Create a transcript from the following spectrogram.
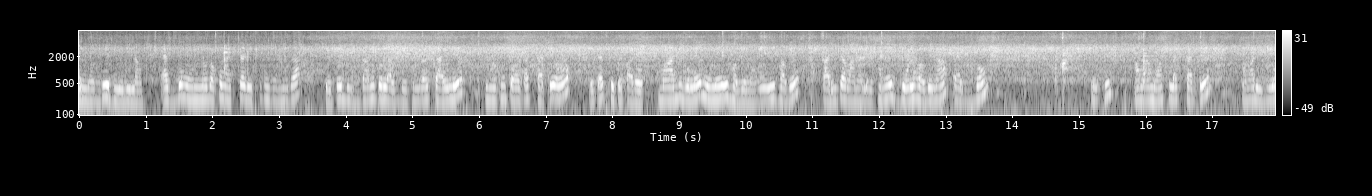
এর মধ্যে দিয়ে দিলাম। একদম অন্যরকম একটা রেসিপি বন্ধুরা, খেতে দুর্দান্ত লাগবে। তোমরা চাইলে রুটি তরকার সাথেও এটা খেতে পারো। মাছ বলে মনেই হবে না, এইভাবে কারিটা বানালে এখানে ঝোল হবে না একদম। আমার মশলার সাথে আমার এগুলো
